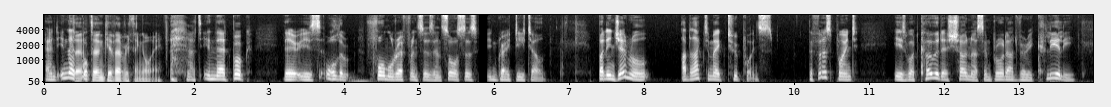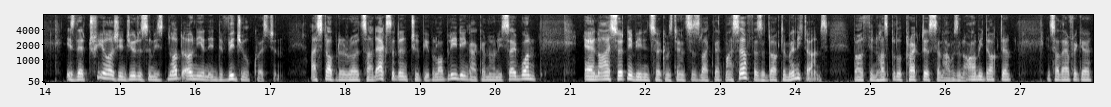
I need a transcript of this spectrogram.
And in that don't, book, don't give everything away. in that book, there is all the formal references and sources in great detail. But in general, I'd like to make two points. The first point is what COVID has shown us and brought out very clearly is that triage in Judaism is not only an individual question. I stop at a roadside accident, two people are bleeding, I can only save one. And I certainly been in circumstances like that myself as a doctor many times, both in hospital practice and I was an army doctor in South Africa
